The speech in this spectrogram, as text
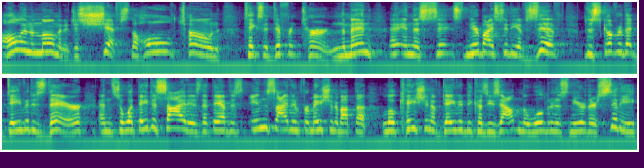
All in a moment, it just shifts. The whole tone takes a different turn. And the men in the nearby city of Ziph discover that David is there. And so, what they decide is that they have this inside information about the location of David because he's out in the wilderness near their city.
